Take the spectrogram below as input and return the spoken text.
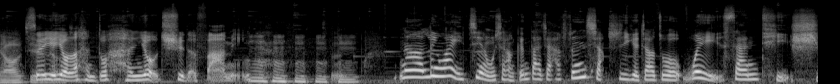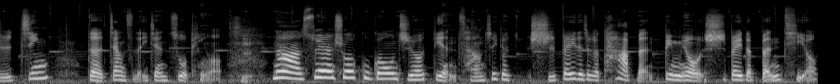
了解。所以也有了很多很有趣的发明。嗯哼哼哼哼。那另外一件，我想跟大家分享，是一个叫做《魏三体石经》的这样子的一件作品哦。是。那虽然说故宫只有典藏这个石碑的这个拓本，并没有石碑的本体哦，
